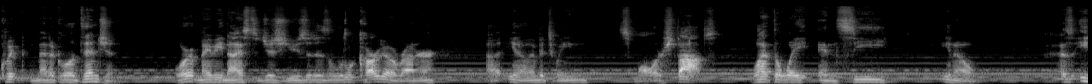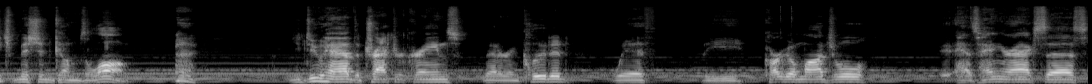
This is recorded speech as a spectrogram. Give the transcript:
quick medical attention, or it may be nice to just use it as a little cargo runner, uh, you know, in between smaller stops. We'll have to wait and see, you know, as each mission comes along. you do have the tractor cranes that are included with the cargo module. It has hangar access.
